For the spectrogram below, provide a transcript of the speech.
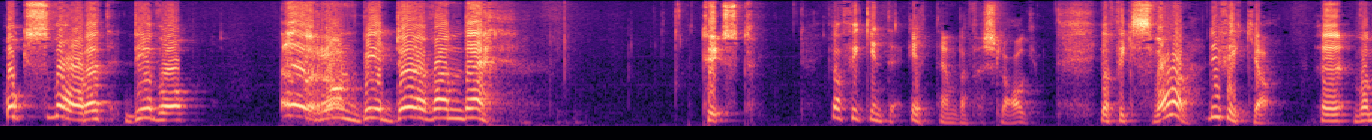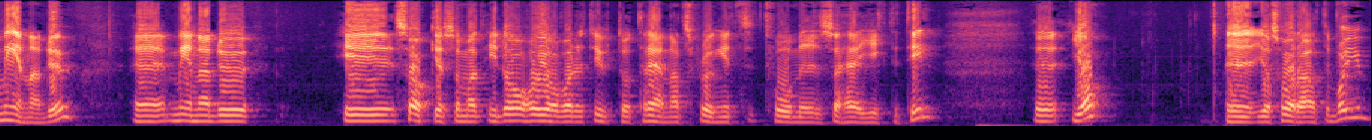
Och svaret det var öronbedövande tyst. Jag fick inte ett enda förslag. Jag fick svar, det fick jag. Eh, vad menar du? Eh, menar du Eh, saker som att idag har jag varit ute och tränat, sprungit två mil, så här gick det till. Eh, ja. Eh, jag svarar att det var ju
